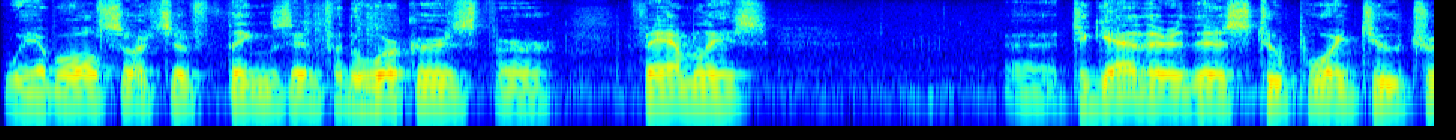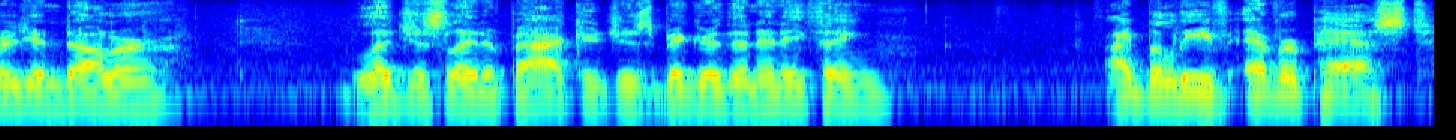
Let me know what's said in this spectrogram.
We have all sorts of things in for the workers, for families. Uh, together, this $2.2 trillion legislative package is bigger than anything I believe, ever passed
